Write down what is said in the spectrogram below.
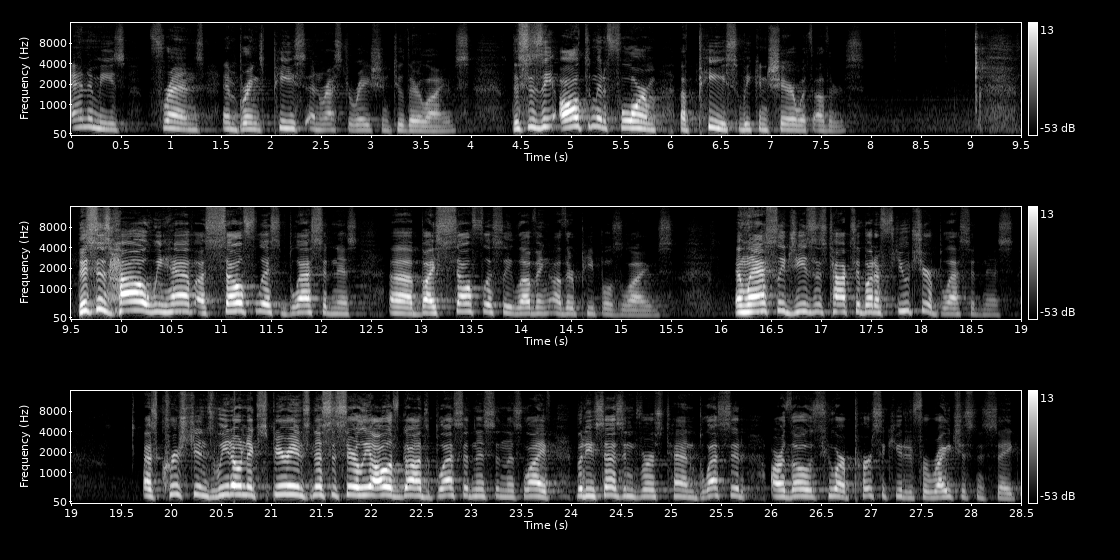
enemies friends and brings peace and restoration to their lives. This is the ultimate form of peace we can share with others. This is how we have a selfless blessedness uh, by selflessly loving other people's lives. And lastly, Jesus talks about a future blessedness. As Christians, we don't experience necessarily all of God's blessedness in this life, but he says in verse 10 Blessed are those who are persecuted for righteousness' sake,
